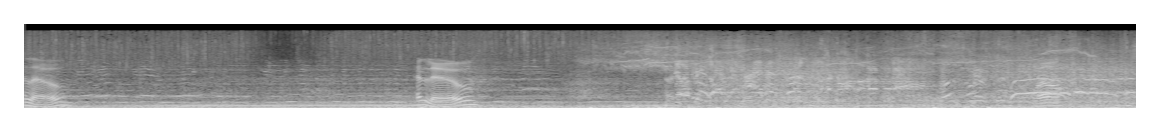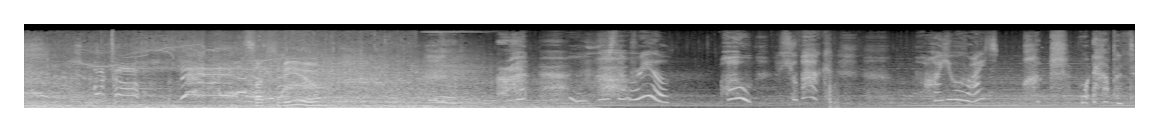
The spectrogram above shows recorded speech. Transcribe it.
Hello. Hello. Well, sucks to be you. Was that real? Oh, you're back. Are you alright? What happened?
